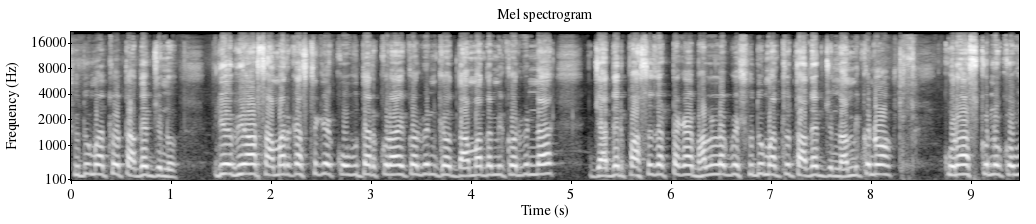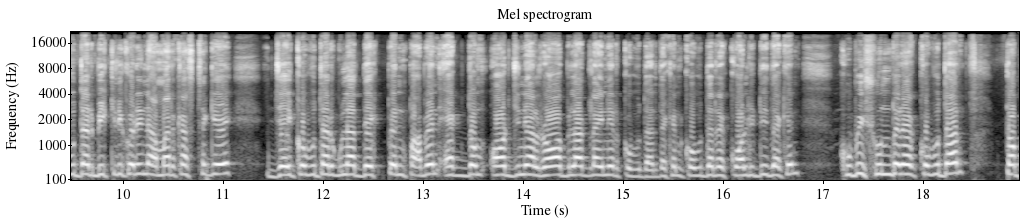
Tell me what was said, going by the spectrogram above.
শুধুমাত্র তাদের জন্য। প্রিয় ভিওয়ার্স আমার কাছ থেকে কবুতর ক্রয় করবেন, কেউ দামাদামি করবেন না। যাদের পাঁচ হাজার টাকায় ভালো লাগবে শুধুমাত্র তাদের জন্য। আমি কোনো কোরাস কোনো কবুতর বিক্রি করি না। আমার কাছ থেকে যেই কবুতরগুলো দেখবেন, পাবেন একদম অরিজিনাল র ব্লাড লাইনের কবুতর। দেখেন, কবুতরের কোয়ালিটি দেখেন, খুবই সুন্দর এক কবুতর। টপ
